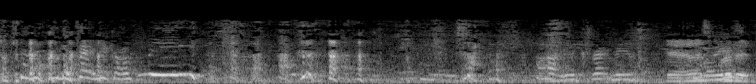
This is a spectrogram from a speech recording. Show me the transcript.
And the band goes me. Ah, they cracked me up. Yeah, that's Oh, yes. brilliant.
